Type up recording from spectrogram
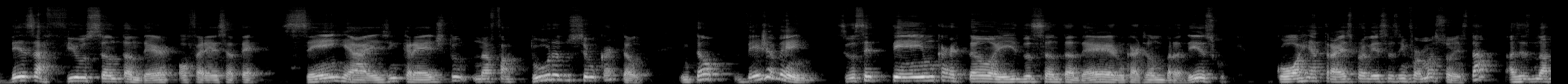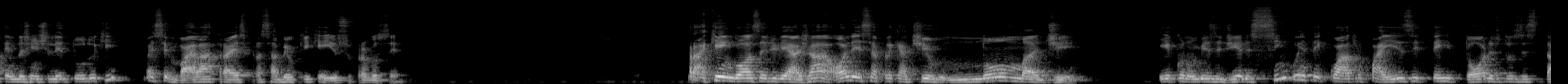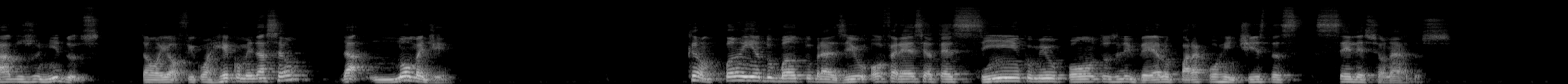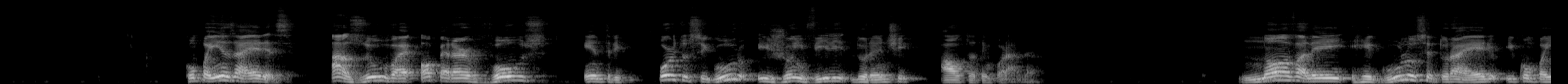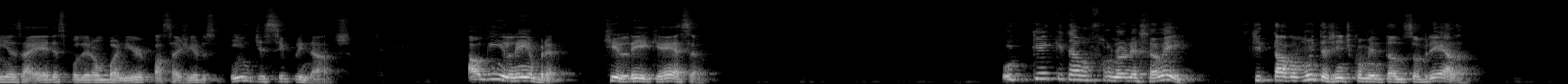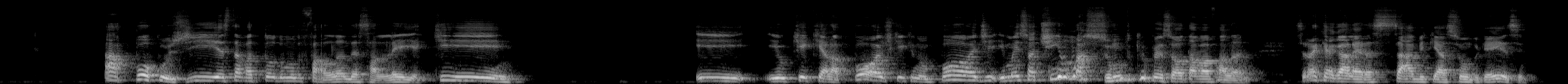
Desafio Santander oferece até 100 reais em crédito na fatura do seu cartão. Então, veja bem, se você tem um cartão aí do Santander, um cartão do Bradesco, corre atrás para ver essas informações, tá? Às vezes não dá tempo da gente ler tudo aqui, mas você vai lá atrás para saber o que, que é isso para você. Para quem gosta de viajar, olha esse aplicativo Nomad. Economize dinheiro em 54 países e territórios dos Estados Unidos. Então aí, ó, fica uma recomendação da Nomad. Campanha do Banco do Brasil oferece até 5 mil pontos livelo para correntistas selecionados. Companhias aéreas. Azul vai operar voos entre Porto Seguro e Joinville durante alta temporada. Nova lei regula o setor aéreo e companhias aéreas poderão banir passageiros indisciplinados. Alguém lembra que lei que é essa? O que que estava falando essa lei? Que estava muita gente comentando sobre ela. Há poucos dias estava todo mundo falando dessa lei aqui. E, o que que ela pode, o que que não pode, e, mas só tinha um assunto que o pessoal estava falando. Será que a galera sabe que assunto que é esse?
